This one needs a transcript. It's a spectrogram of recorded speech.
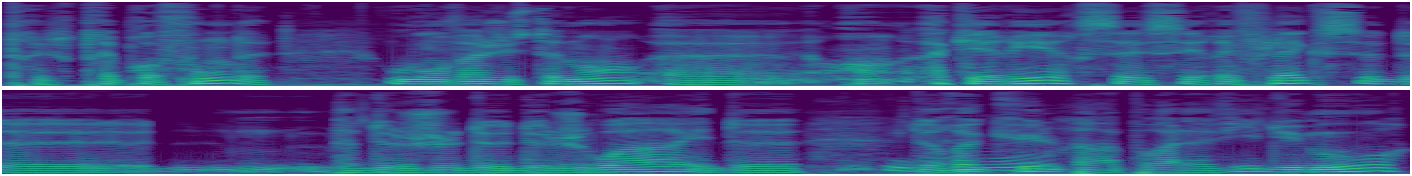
très très profonde où on va justement euh, acquérir ces, ces, réflexes de bah, de, de, de, joie et de, de recul par rapport à la vie, d'humour,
